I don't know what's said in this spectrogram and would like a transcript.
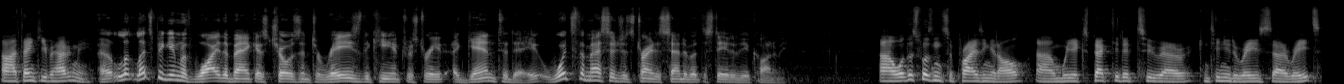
Uh, thank you for having me. Uh, let's begin with why the bank has chosen to raise the key interest rate again today. What's the message it's trying to send about the state of the economy? Uh, well, this wasn't surprising at all. Um, we expected it to uh, continue to raise uh, rates.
